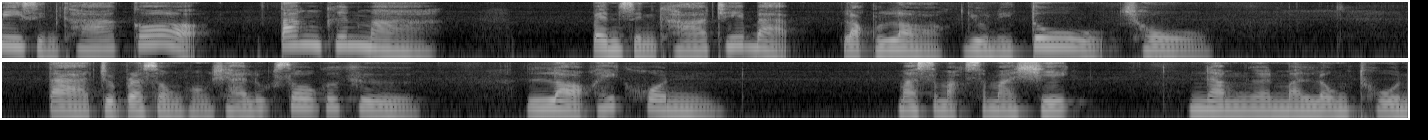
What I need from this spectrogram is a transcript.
มีสินค้าก็ตั้งขึ้นมา เป็นสินค้าที่แบบหลอกๆ อยู่ในตู้โชว์แต่จุดประสงค์ของแชร์ลูกโซ่ก็คือ หลอกให้คนมาสมัครสมาชิกนำเงินมาลงทุน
